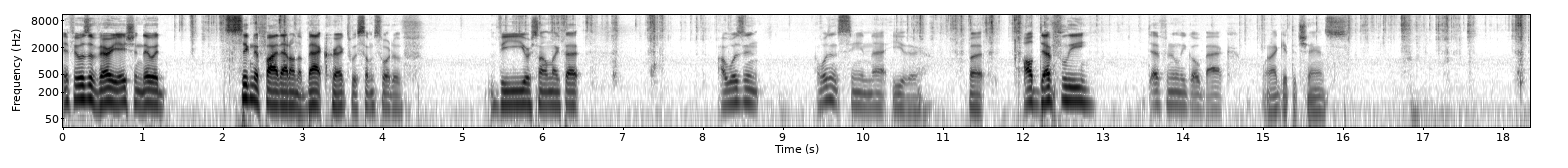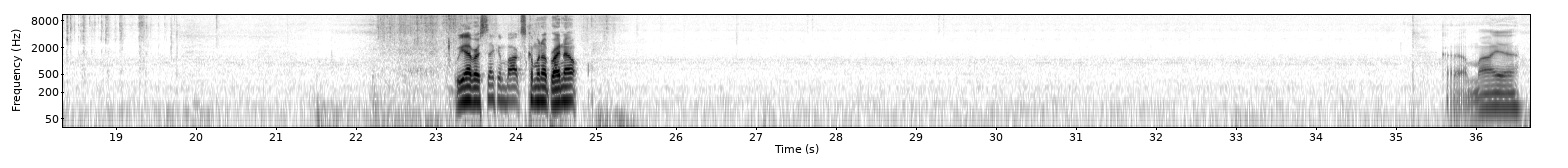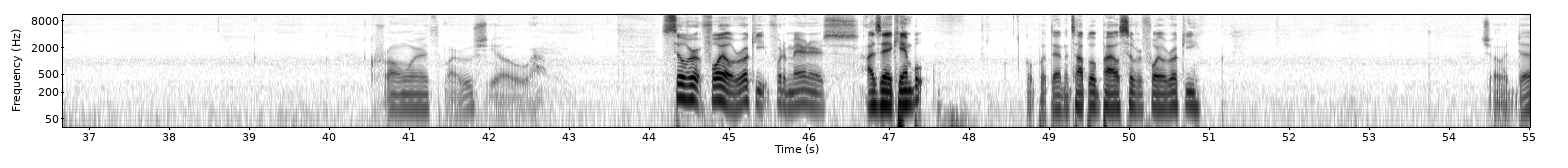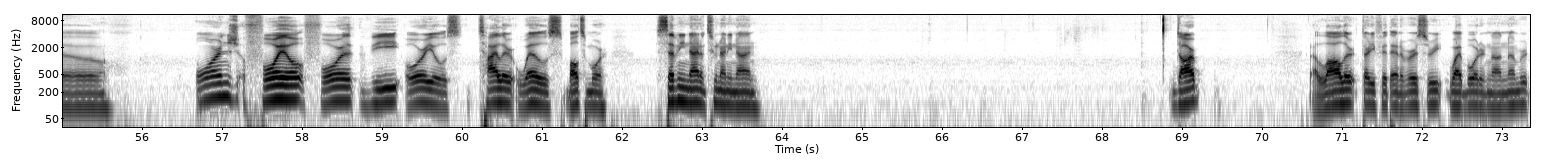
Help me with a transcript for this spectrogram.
If it was a variation, they would signify that on the back, correct, with some sort of V or something like that. I wasn't I wasn't seeing that either. But I'll definitely definitely go back when I get the chance. We have our second box coming up right now. Got a Maya. Cronenworth, Mauricio. Silver foil rookie for the Mariners, Isaiah Campbell. Go put that in the top little pile. Silver foil rookie. Jo Adell. Orange foil for the Orioles. Tyler Wells, Baltimore. 79 of 299. Darb. A Lawler, 35th anniversary, white border, non numbered.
